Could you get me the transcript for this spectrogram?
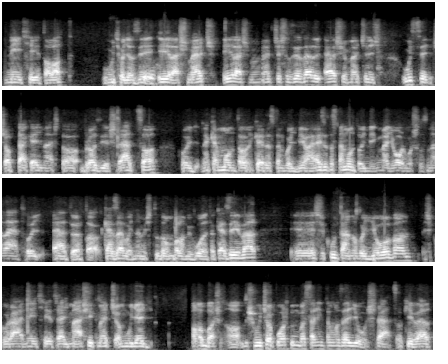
négy hét alatt, úgyhogy az éles meccs, éles meccs, és azért az elő, első meccsen is úgy szétcsapták egymást a brazil sráccal, hogy nekem mondta, hogy kérdeztem, hogy mi a helyzet, aztán mondta, hogy még megy orvoshoz, mert lehet, hogy eltört a keze, vagy nem is tudom, valami volt a kezével, és akkor utána, hogy jól van, és akkor rá négy hétre egy másik meccs, amúgy egy abban a súlycsoportunkban szerintem az egy jó srác, akivel,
